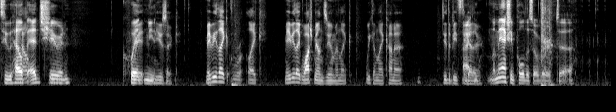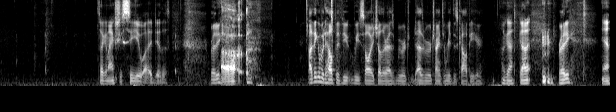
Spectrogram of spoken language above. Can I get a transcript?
to help, Help Ed Sheeran Sheeran quit Quit music. music. Maybe like r- like maybe like watch me on Zoom and like we can like kind of do the beats together. let me actually pull this over to so I can actually see you while I do this. Ready? Uh, I think it would help if you, we saw each other as we were as we were trying to read this copy here. Okay, got it. Ready? Yeah.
